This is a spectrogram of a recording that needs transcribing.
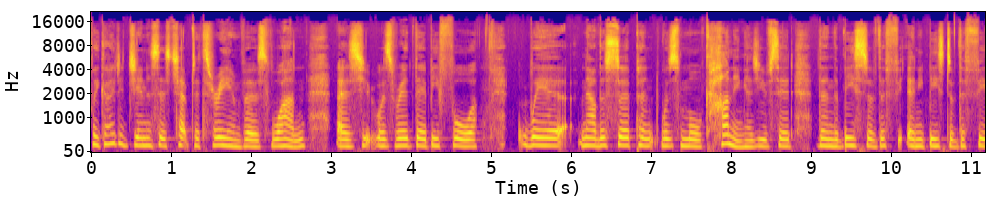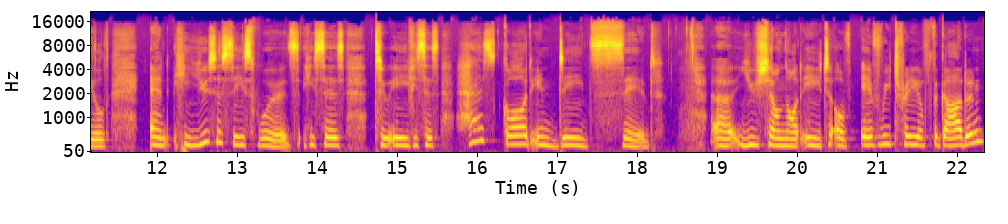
If we go to Genesis chapter 3 and verse 1, as was read there before, where now the serpent was more cunning, as you've said, than the beast of the any beast of the field, and he uses these words. He says to Eve, he says, "Has God indeed said?" Uh, you shall not eat of every tree of the garden.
